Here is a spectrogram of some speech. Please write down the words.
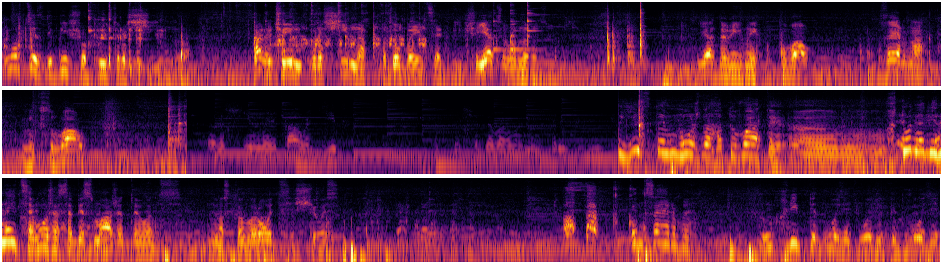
Хлопці здебільшого п'ють розчинно. Кажуть, що їм розчинна подобається більше. Я цього не розумію. Я до війни купував зерна, міксував розчинної кави, дід. Це ще давало інтерв'ю. Їсти можна готувати. Е, Хто не ліниться, може собі смажити ось на сковородці щось. А так, консерви. Ну, хліб підвозять, воду підвозять.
